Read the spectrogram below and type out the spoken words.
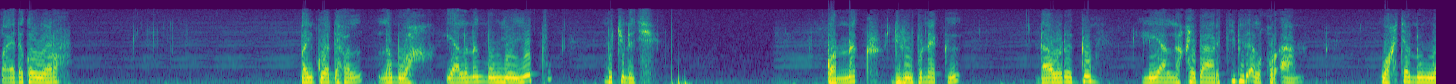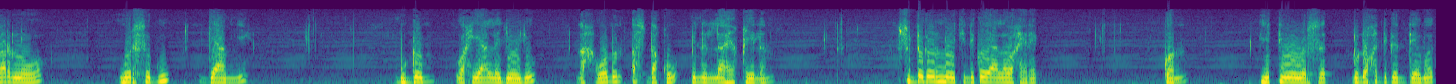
waaye da koy wor. Bañ koo defal la mu wax. Yàlla nag moom yooyu yépp mucc na ci kon nag jullit bu nekk daa war a gëm li yàlla xibaar ci biir alquran wax ca nu warloo wërsëgu jaam ñi mu gëm wax yàlla jooju ndax waman asdaqu minallahi xiilan su dëgërloo ci ni ko yàlla waxee rek kon yittewoo wërsëg du dox digganteem ak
